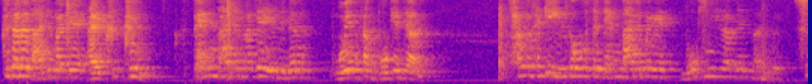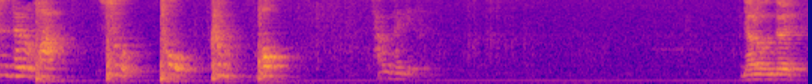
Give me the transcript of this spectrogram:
그 다음에 마지막에, 아니, 그, 금. 맨 마지막에 예를 들면 오행상 목에 대한 창세기 읽어보세요. 맨 마지막에 목입니다. 맨 마지막에. 순서는 화, 수, 토, 금, 목. 창세기에서. 여러분들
